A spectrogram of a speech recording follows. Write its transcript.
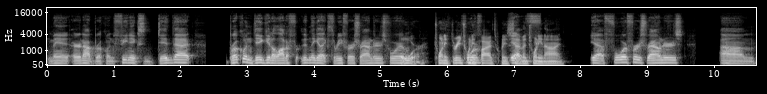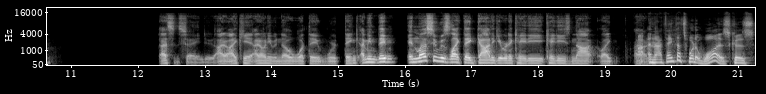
man or not Brooklyn Phoenix did that. Brooklyn did get a lot of didn't they get like three first rounders for him? Four, 23, 25, 27, f- 29. Yeah, four first rounders. Um that's insane, dude. I I can't I don't even know what they were think. I mean, they unless it was like they got to get rid of KD. KD's not like I Uh, and I think that's what it was because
